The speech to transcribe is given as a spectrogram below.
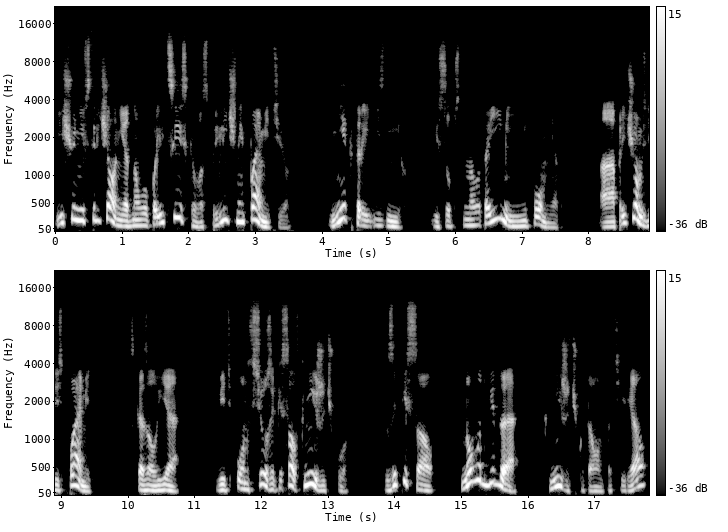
Еще не встречал ни одного полицейского с приличной памятью. Некоторые из них и собственного-то имени не помнят. «А при чем здесь память?» — сказал я. «Ведь он все записал в книжечку». «Записал. Но вот беда. Книжечку-то он потерял.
